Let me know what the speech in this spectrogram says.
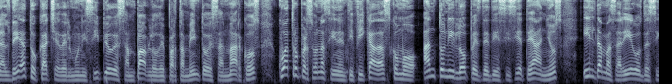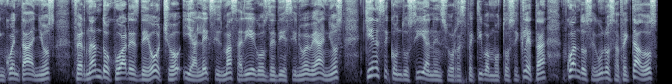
Aldea Tocache del municipio de San Pablo, departamento de San Marcos, cuatro personas identificadas como Anthony López de 17 años, Hilda Mazariegos de 50 años, Fernando Juárez de 8 y Alexis Mazariegos de 19 años, quienes se conducían en su respectiva motocicleta cuando, según los afectados,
